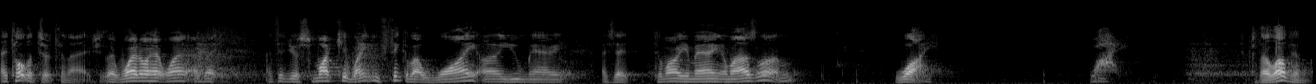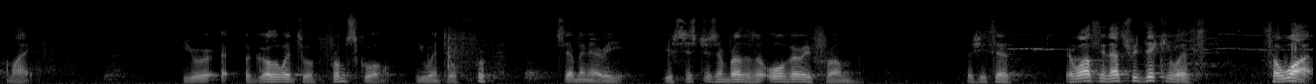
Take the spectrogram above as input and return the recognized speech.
I told it to her tonight. She's like, why do I have, why? I like, I said, you're a smart kid. Why don't you think about why are you marrying? I said, tomorrow you're marrying a Muslim? Why? Why? Because I love him. I'm like, you're a girl who went to a frum school. You went to a seminary. Your sisters and brothers are all very frum. So she says, well, that's ridiculous. So what?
